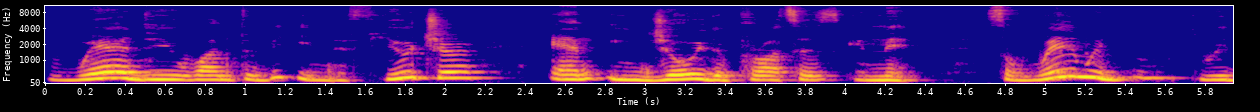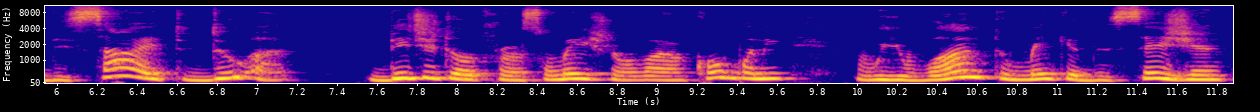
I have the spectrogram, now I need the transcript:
Where do you want to be in the future and enjoy the process in it? So when we, we decide to do a digital transformation of our company we want to make a decision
